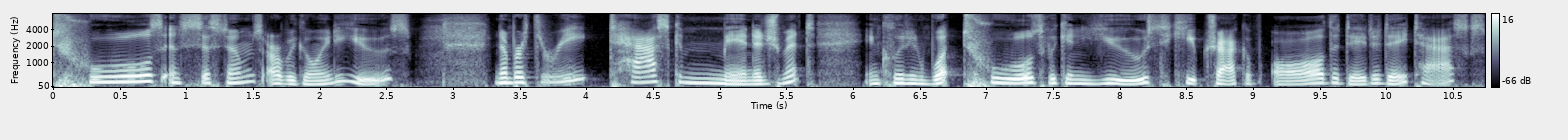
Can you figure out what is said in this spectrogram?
tools and systems are we going to use. Number three, task management, including what tools we can use to keep track of all the day to day tasks.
